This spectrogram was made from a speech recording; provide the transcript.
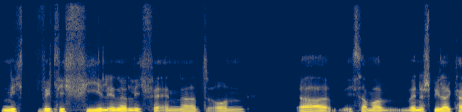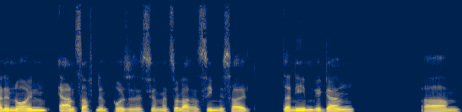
nicht wirklich viel innerlich verändert und äh, ich sag mal, wenn das Spiel halt keine neuen ernsthaften Impulse setzt, mit Solaris 7 ist halt daneben gegangen ähm,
